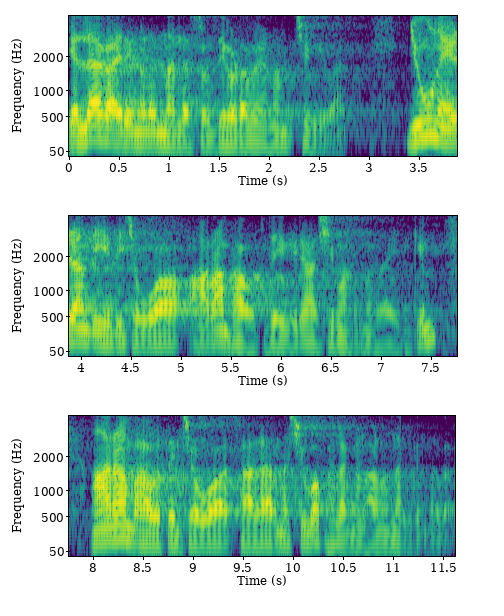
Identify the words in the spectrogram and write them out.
എല്ലാ കാര്യങ്ങളും നല്ല ശ്രദ്ധയോടെ വേണം ചെയ്യുവാൻ. ജൂൺ ഏഴാം തീയതി ചൊവ്വ ആറാം ഭാവത്തിലേക്ക് രാശി മാറുന്നതായിരിക്കും. ആറാം ഭാവത്തിൽ ചൊവ്വ സാധാരണ ശുഭഫലങ്ങളാണ് നൽകുന്നത്.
